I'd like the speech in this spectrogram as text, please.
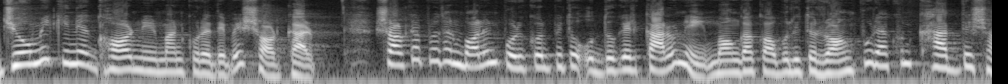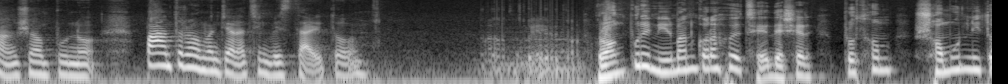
জমি কিনে ঘর নির্মাণ করে দেবে সরকার। সরকার প্রধান বলেন, পরিকল্পিত উদ্যোগের কারণেই মঙ্গা কবলিত রংপুর এখন খাদ্যে স্বয়ংসম্পূর্ণ। পান্ত রহমান জানাচ্ছেন বিস্তারিত। রংপুরে নির্মাণ করা হয়েছে দেশের প্রথম সমন্বিত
